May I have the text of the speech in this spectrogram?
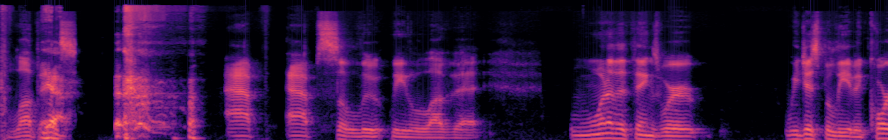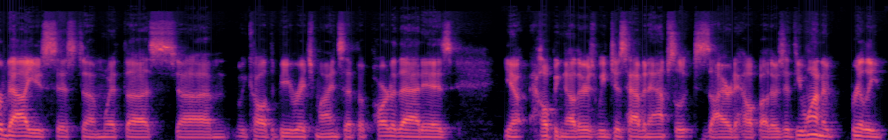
I, love it. Yeah. App, absolutely love it. One of the things where we just believe in core value system with us. Um, we call it the be rich mindset, but part of that is, you know, helping others. We just have an absolute desire to help others. If you want to really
